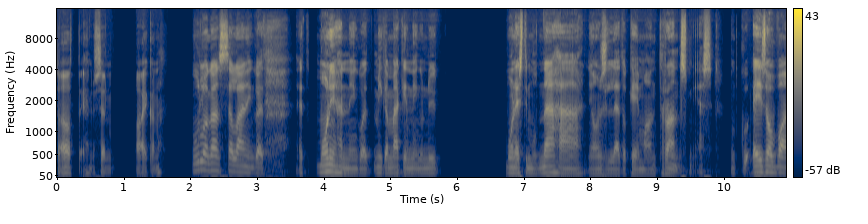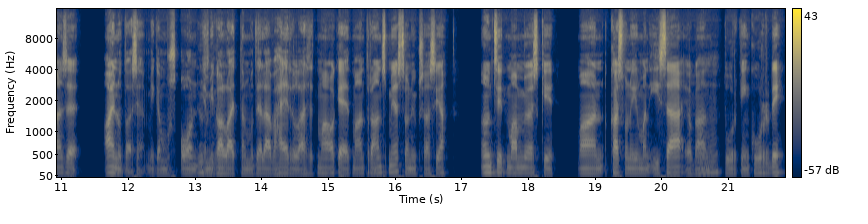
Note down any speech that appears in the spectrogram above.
sä oot tehnyt sen aikana. Mulla on myös sellainen, että, niinku, että monihan, niin kuin, että mikä mäkin niin kuin nyt monesti mut nähdään, niin on silleen, että okei, mä oon transmies. Mutta ei se ole vaan se ainut asia, mikä mus on Just ja mikä on laittanut mut elää vähän erilaiset. Mä okei, okay, että mä oon transmies, se on yksi asia. No, mutta sit mä oon myöskin Mä oon kasvanut ilman isää, joka on Mhm. Turkin kurdi.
